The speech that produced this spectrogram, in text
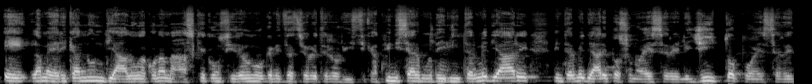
e l'America non dialoga con Hamas che considera un'organizzazione terroristica quindi servono degli certo. intermediari gli intermediari possono essere l'Egitto può essere,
